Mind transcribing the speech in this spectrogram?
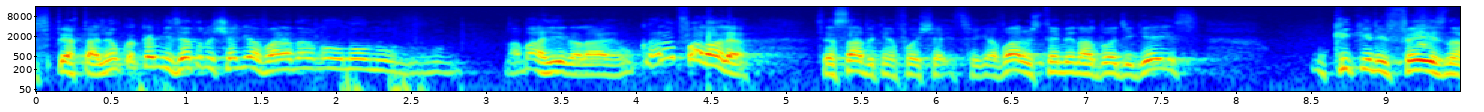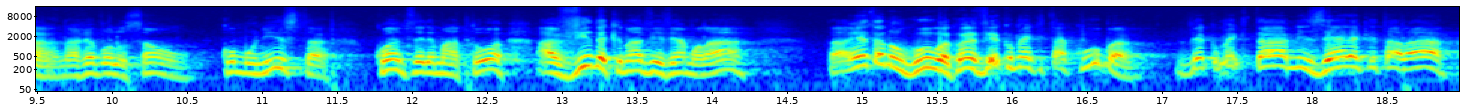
espertalhão com a camiseta do Che Guevara no, no, no, na barriga lá. O cara fala, olha, Você sabe quem foi Che Guevara, o exterminador de gays? O que, que ele fez na, na Revolução Comunista? Quantos ele matou? A vida que nós vivemos lá. Tá? Entra no Google, vê como é que está Cuba, vê como é que está a miséria que está lá.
